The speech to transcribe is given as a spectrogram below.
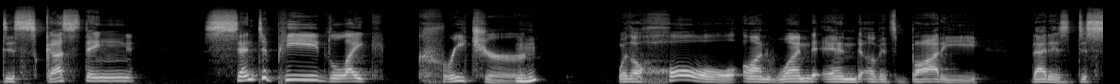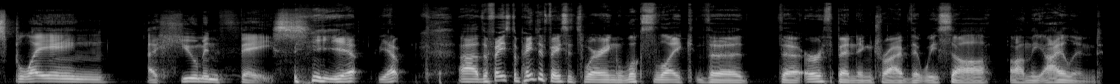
disgusting, centipede like creature Mhm. with a hole on one end of its body that is displaying a human face. yep, yep. Uh, the face, the painted face it's wearing, looks like the the earthbending tribe that we saw on the island.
